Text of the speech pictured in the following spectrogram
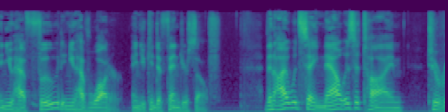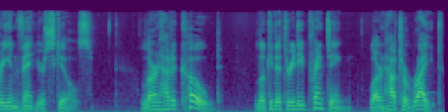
and you have food and you have water and you can defend yourself, then I would say now is a time to reinvent your skills. Learn how to code, look into 3D printing, learn how to write,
